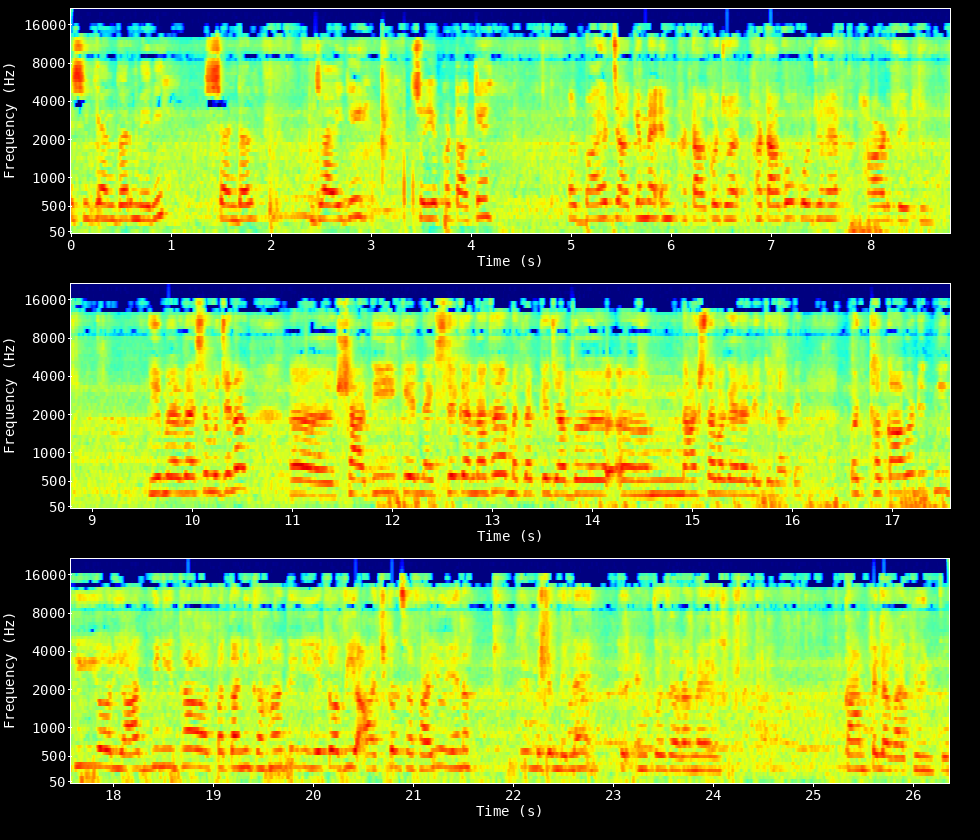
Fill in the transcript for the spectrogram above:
इसी के अंदर मेरी सैंडल जाएगी। सो, ये फटाके। और बाहर जाके मैं इन फटाकों जो है, फटाकों को जो है, फाड़ देती हूँ। ये मैं, वैसे मुझे ना शादी के नेक्स्ट डे करना था मतलब कि जब नाश्ता वगैरह लेके जाते। पर थकावट इतनी थी और याद भी नहीं था, और पता नहीं कहाँ थे कि ये तो अभी आजकल सफ़ाई हुई है ना। फिर मुझे मिले हैं तो इनको ज़रा मैं काम पे लगाती हूँ इनको।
